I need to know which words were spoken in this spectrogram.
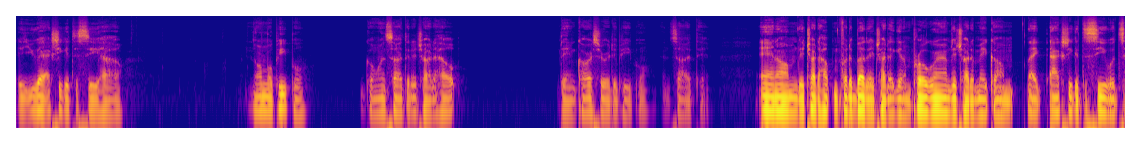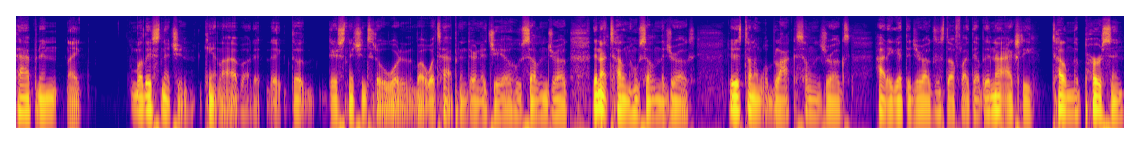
You actually get to see how normal people go inside there to try to help the incarcerated people inside there and um they try to help them for the better. They try to get them programs. They try to make them like actually get to see what's happening. Like, well, they're snitching. Can't lie about it. Like the, they're snitching to the warden about what's happening during the jail, who's selling drugs. They're not telling who's selling the drugs. They're just telling what block is selling the drugs, how they get the drugs and stuff like that. But they're not actually telling the person.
